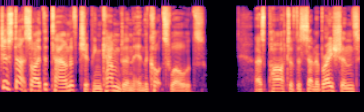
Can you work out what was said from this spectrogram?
just outside the town of Chipping Campden in the Cotswolds. As part of the celebrations,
